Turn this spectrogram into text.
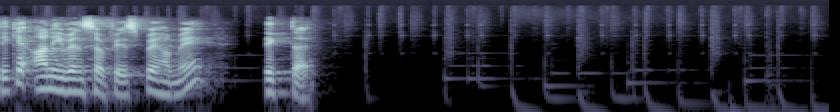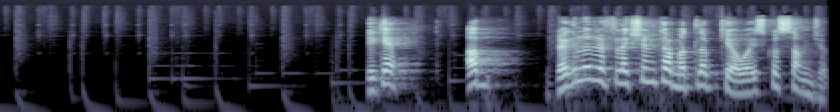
ठीक है अनइवन सरफेस पे हमें दिखता है। ठीक है, अब रेगुलर रिफ्लेक्शन का मतलब क्या हुआ? इसको समझो।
